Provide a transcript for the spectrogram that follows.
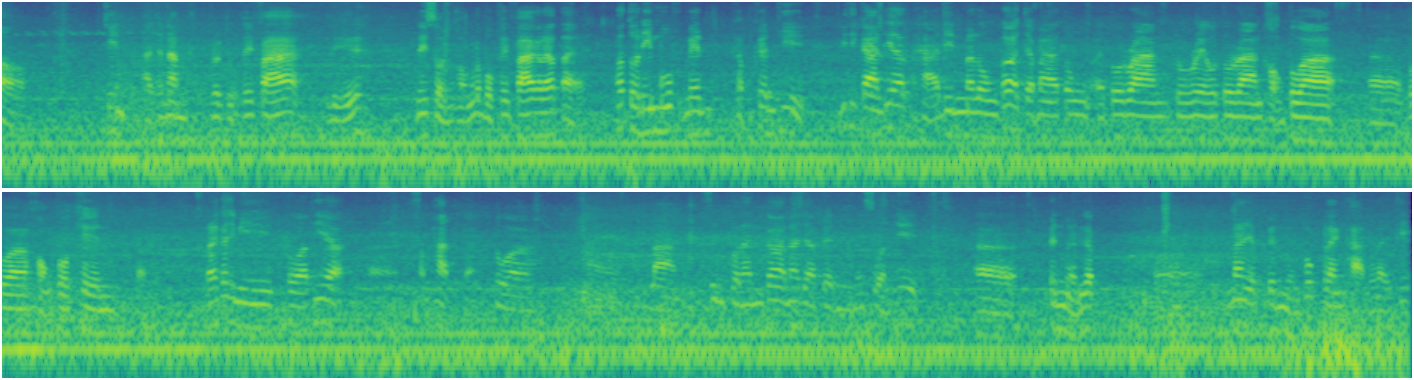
ต่อที่อาจจะนำประจุไฟฟ้า หรือในส่วนของระบบไฟฟ้าก็แล้วแต่ เพราะตัวนี้ movement ขับเคลื่อนที่วิธีการที่หาดินมาลงก็จะมาตรงตัวรางตัวเรลตัวรางของตัวตัวของตัวเคนครับ แล้วก็จะมีตัวที่สัมผัสกับตัวราง ซึ่งตัวนั้นก็น่าจะเป็นในส่วนที่เป็นเหมือนกับน่าจะเป็นเหมือนพวกแปลงถ่านอะไรที่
